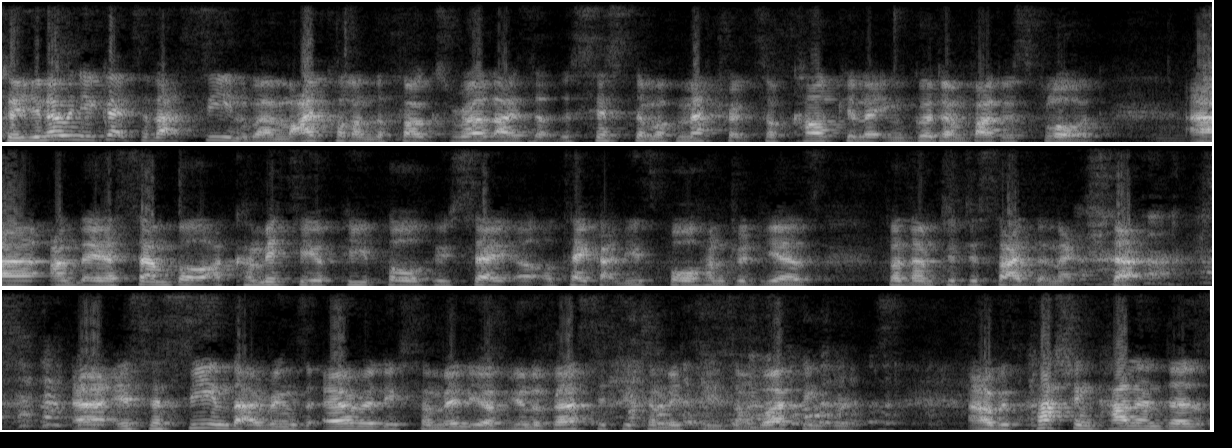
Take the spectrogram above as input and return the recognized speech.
so you know when you get to that scene where Michael and the folks realize that the system of metrics of calculating good and bad is flawed, uh, and they assemble a committee of people who say it'll take at least 400 years for them to decide the next step. Uh, it's a scene that rings eerily familiar of university committees and working groups. Uh, with clashing calendars,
